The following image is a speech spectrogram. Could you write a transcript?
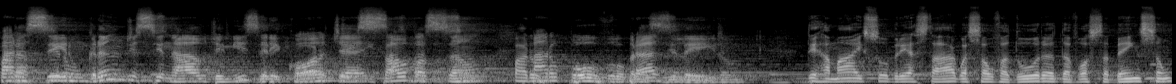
para ser um grande sinal de misericórdia e salvação para o povo brasileiro. Derramai sobre esta água salvadora da vossa bênção,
